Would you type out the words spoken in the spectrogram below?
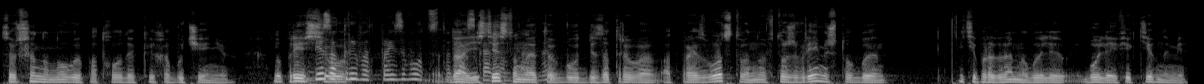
совершенно новые подходы к их обучению. Ну, прежде Без всего- отрыва от производства. да, так естественно, так, это да? будет без отрыва от производства, но в то же время, чтобы эти программы были более эффективными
